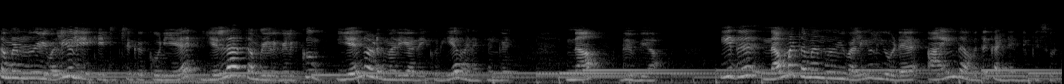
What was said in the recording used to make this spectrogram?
தமிழ் மொழி கேட்டுட்டு இருக்கக்கூடிய எல்லா தமிழர்களுக்கும் என்னோட மரியாதைக்குரிய வணக்கங்கள். நான் திவ்யா. இது நம்ம தமிழ் மொழி ஐந்தாவது கண்டென்ட் எபிசோட்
